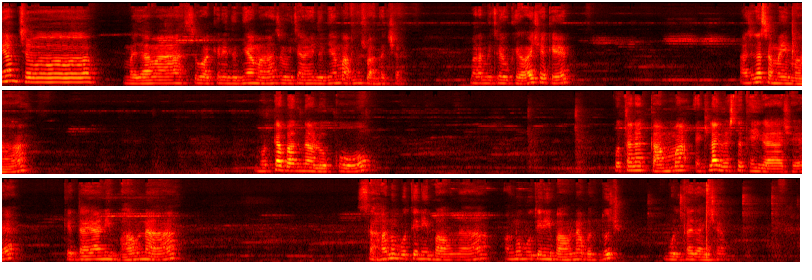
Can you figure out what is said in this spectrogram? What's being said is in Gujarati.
કેમ છો? મજામાં? સુવાક્યની દુનિયામાં? સુવિચારની દુનિયામાં? આપનું સ્વાગત છે. મારા મિત્ર એવું કહેવાય છે કે આજના સમયમાં મોટાભાગના લોકો પોતાના કામમાં એટલા વ્યસ્ત થઈ ગયા છે કે દયાની ભાવના, સહાનુભૂતિની ભાવના, અનુભૂતિની ભાવના બધું જ ભૂલતા જાય છે.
